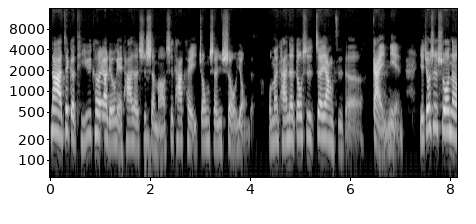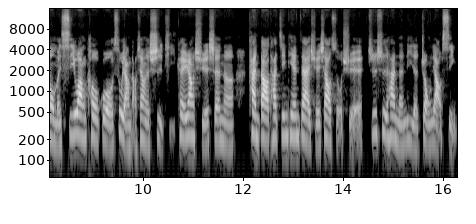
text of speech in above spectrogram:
那这个体育课要留给他的是什么？是他可以终身受用的。我们谈的都是这样子的概念。也就是说呢，我们希望透过素养导向的试题，可以让学生呢看到他今天在学校所学知识和能力的重要性，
